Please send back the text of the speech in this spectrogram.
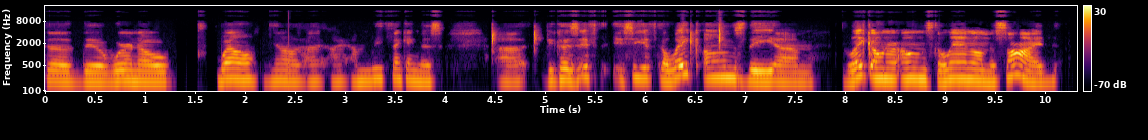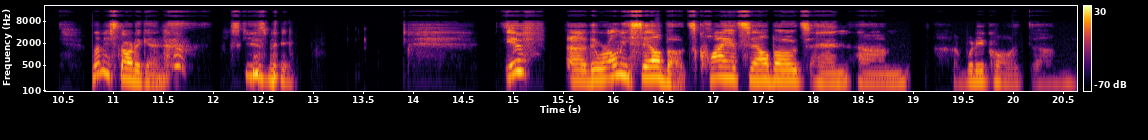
there were no. Well, you know, I I, am rethinking this uh, because if you see if the lake owns the um, lake owner owns the land on the side. Let me start again. Excuse me if uh, there were only sailboats, quiet sailboats, and um, what do you call it? Um,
